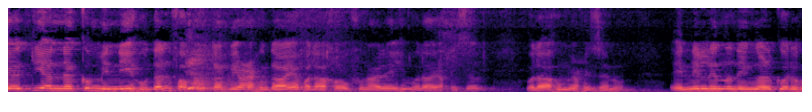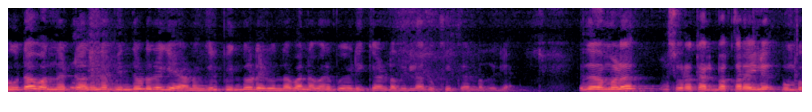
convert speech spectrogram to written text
യത്തി അന്നക്കും മിന്നി ഹുദൻ ഫമൻ തബിയ ഹുദായ ഫലാ ഹൗഫുൻ അലൈഹിം വലാ വലാഹും യഹ്സനു എന്നിൽ നിന്ന് നിങ്ങൾക്കൊരു ഹുദ വന്നിട്ട് അതിനെ പിന്തുടരുകയാണെങ്കിൽ പിന്തുടരുന്നവൻ അവന് പേടിക്കേണ്ടതില്ല ദുഃഖിക്കേണ്ടതില്ല. ഇത് നമ്മൾ സൂറത്ത് അൽബക്കറയിൽ മുമ്പ്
